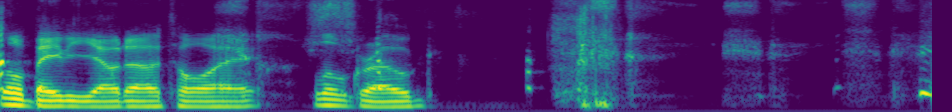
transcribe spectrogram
little baby Yoda toy, oh, little Grogu. oh my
